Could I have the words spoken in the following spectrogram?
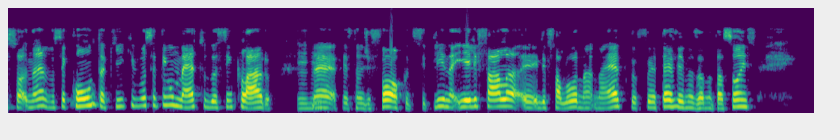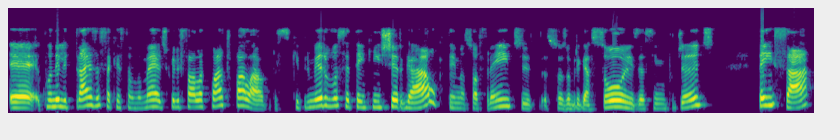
sua, né, você conta aqui que você tem um método assim claro, uhum. né, questão de foco, disciplina. E ele fala, ele falou na, na época, eu fui até ver minhas anotações. É, quando ele traz essa questão do médico, ele fala quatro palavras. Que primeiro você tem que enxergar o que tem na sua frente, as suas obrigações, assim por diante pensar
